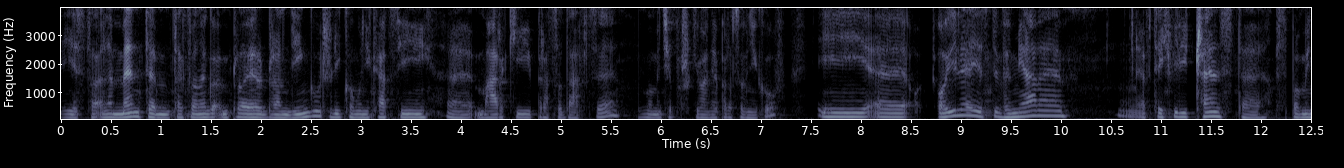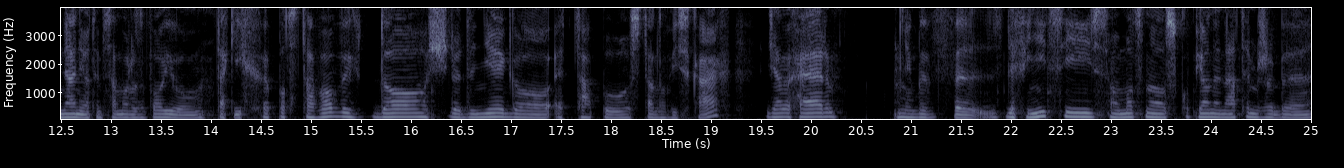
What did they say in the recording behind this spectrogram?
Jest to elementem tak zwanego employer brandingu, czyli komunikacji marki pracodawcy w momencie poszukiwania pracowników. I o ile jest w miarę w tej chwili częste wspominanie o tym samorozwoju takich podstawowych do średniego etapu stanowiskach. Działy HR jakby w, z definicji są mocno skupione na tym, żeby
